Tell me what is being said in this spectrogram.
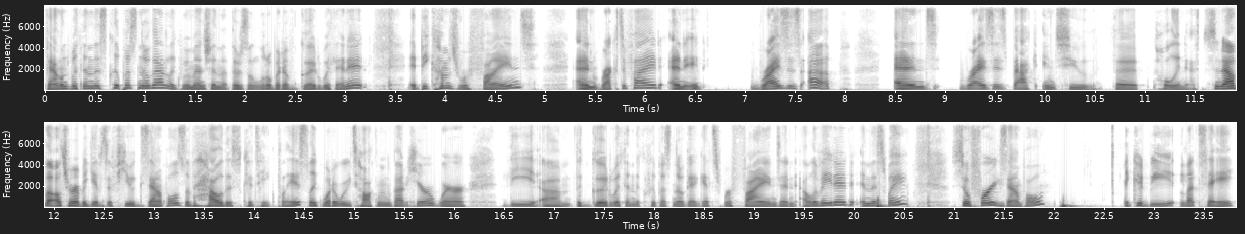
found within this klipas noga, like we mentioned, that there's a little bit of good within it, it becomes refined and rectified, and it rises up and rises back into the holiness. So now the Alter Rebbe gives a few examples of how this could take place. Like, what are we talking about here, where the um, the good within the klipas noga gets refined and elevated in this way? So, for example, it could be, let's say,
